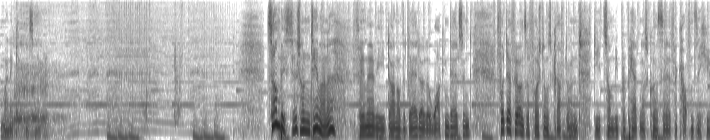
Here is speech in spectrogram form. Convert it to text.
und meine Kettensäge. Zombies sind schon ein Thema, ne? Filme wie Dawn of the Dead oder The Walking Dead sind Futter für unsere Vorstellungskraft und die Zombie-Preparedness-Kurse verkaufen sich wie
